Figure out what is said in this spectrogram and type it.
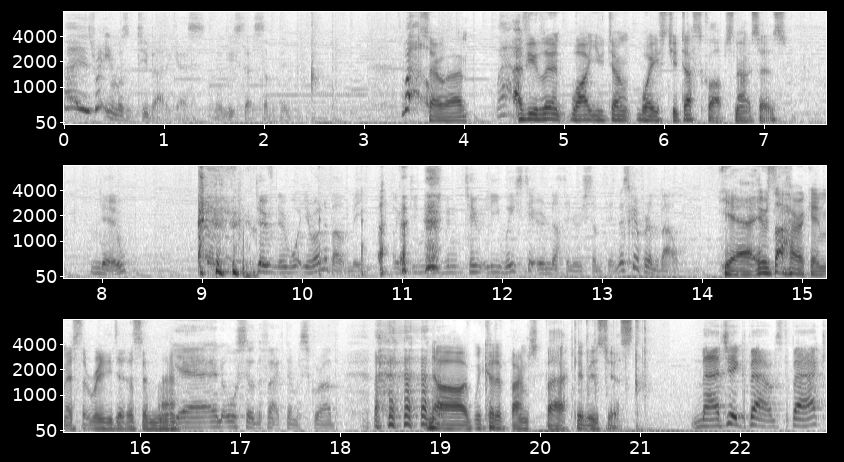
Uh, his rating wasn't too bad, I guess. At least that's something. Well, So, um, Wow. have you learnt why you don't waste your Dusclops now it says? no. don't know what you're on about, me. I didn't even totally waste it or nothing or something. Let's go for another battle. Yeah, it was that Hurricane Mist that really did us in there. Yeah, and also the fact I'm a scrub. no, we could have bounced back. It was just. Magic bounced back.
